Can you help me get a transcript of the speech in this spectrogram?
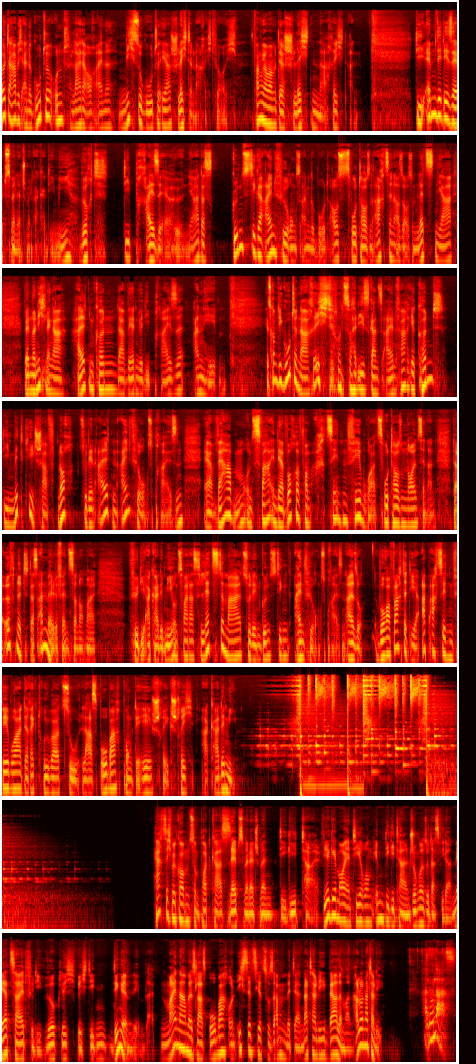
Heute habe ich eine gute und leider auch eine nicht so gute, eher schlechte Nachricht für euch. Fangen wir mal mit der schlechten Nachricht an. Die MDD Selbstmanagement Akademie wird die Preise erhöhen. Ja, das günstige Einführungsangebot aus 2018, also aus dem letzten Jahr, werden wir nicht länger halten können. Da werden wir die Preise anheben. Jetzt kommt die gute Nachricht, und zwar die ist ganz einfach. Ihr könnt die Mitgliedschaft noch zu den alten Einführungspreisen erwerben und zwar in der Woche vom 18. Februar 2019 an. Da öffnet das Anmeldefenster nochmal für die Akademie und zwar das letzte Mal zu den günstigen Einführungspreisen. Also, worauf wartet ihr? Ab 18. Februar direkt rüber zu larsbobach.de-akademie. Herzlich willkommen zum Podcast Selbstmanagement Digital. Wir geben Orientierung im digitalen Dschungel, sodass wieder mehr Zeit für die wirklich wichtigen Dinge im Leben bleibt. Mein Name ist Lars Bobach und ich sitze hier zusammen mit der Nathalie Berlemann. Hallo Nathalie. Hallo Lars.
